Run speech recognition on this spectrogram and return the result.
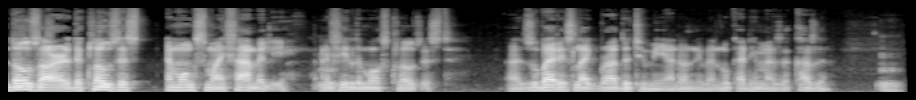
those are the closest amongst my family. I mm. feel the most closest. Uh, Zubair is like brother to me. I don't even look at him as a cousin. Mm.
